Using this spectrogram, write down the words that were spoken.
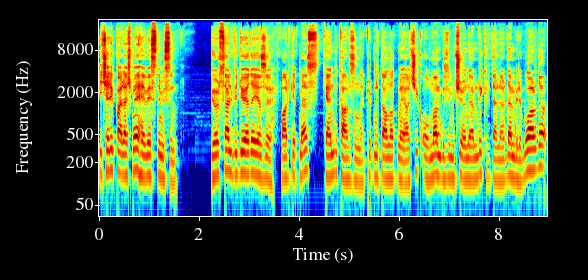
İçerik paylaşmaya hevesli misin? Görsel video ya da yazı fark etmez. Kendi tarzında Türknet'i anlatmaya açık olman bizim için önemli kriterlerden biri. Bu arada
